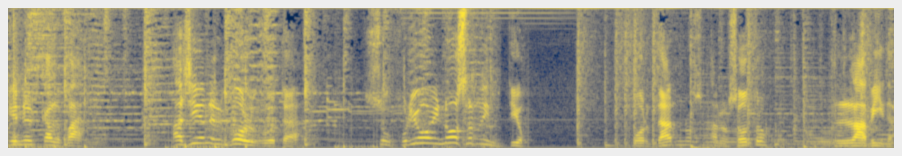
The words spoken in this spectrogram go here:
en el Calvario. Allí en el Gólgota sufrió y no se rindió por darnos a nosotros la vida,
